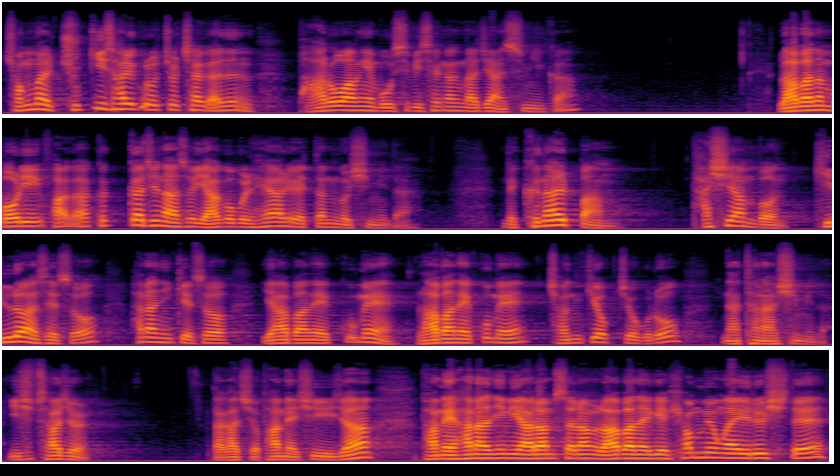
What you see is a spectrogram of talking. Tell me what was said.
정말 죽기 살기로 쫓아가는 바로 왕의 모습이 생각나지 않습니까? 라반은 머리 화가 끝까지 나서 야곱을 해하려 했던 것입니다. 근데 그날 밤 다시 한번 길르앗에서 하나님께서 야반의 꿈에 라반의 꿈에 전격적으로 나타나십니다. 24절 다 같이요. 밤에 시작. 밤에 하나님이 아람 사람 라반에게 현명하여 이르시되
